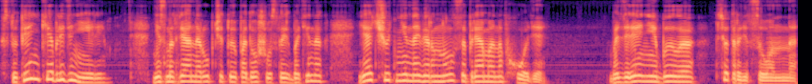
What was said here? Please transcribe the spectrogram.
Ступеньки обледенели. Несмотря на рубчатую подошву своих ботинок, я чуть не навернулся прямо на входе. В отделении было все традиционно,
